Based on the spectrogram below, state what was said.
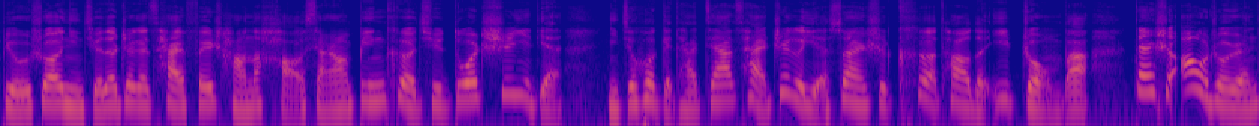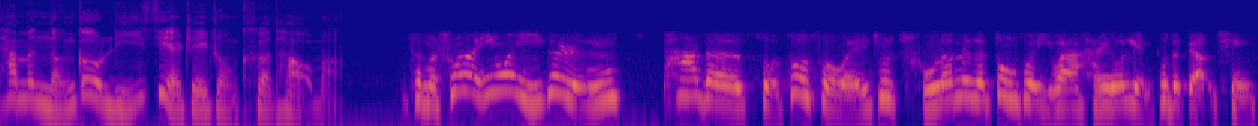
比如说你觉得这个菜非常的好，想让宾客去多吃一点，你就会给他夹菜，这个也算是客套的一种吧。但是澳洲人他们能够理解这种客套吗？怎么说呢？因为一个人。他的所作所为，就除了那个动作以外，还有脸部的表情，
